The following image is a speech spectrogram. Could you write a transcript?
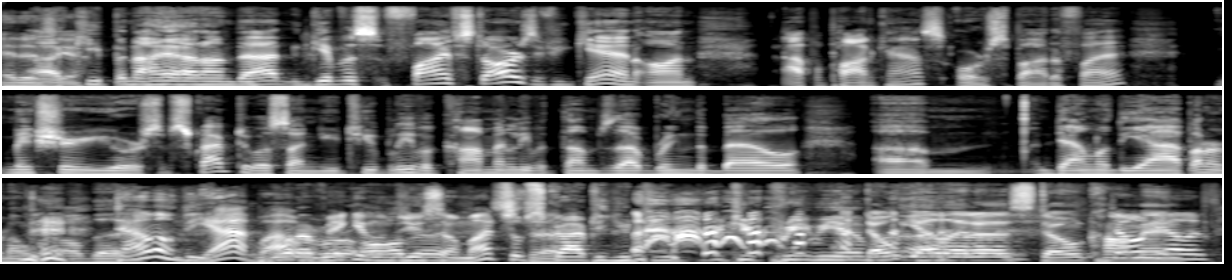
It is, Uh, yeah. Keep an eye out on that. Give us five stars if you can on Apple Podcasts or Spotify. Make sure you're subscribed to us on YouTube. Leave a comment, leave a thumbs up, ring the bell, um, download the app. I don't know what all the download the app wow we're whatever, making them all do the- so much Subscribe to YouTube, YouTube Premium. Don't yell at us. Don't don't comment. yell at-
